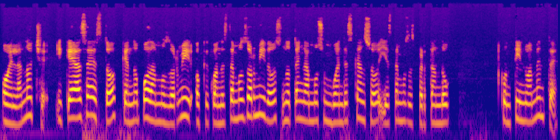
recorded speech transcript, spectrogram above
o en la noche. ¿Y qué hace esto? Que no podamos dormir o que cuando estemos dormidos no tengamos un buen descanso y estemos despertando continuamente.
